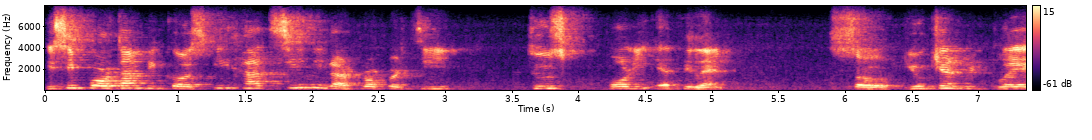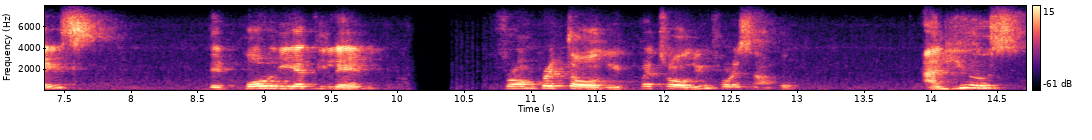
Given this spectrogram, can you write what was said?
It's important because it had similar property to polyethylene. So you can replace the polyethylene from petroleum, petroleum, for example, and use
